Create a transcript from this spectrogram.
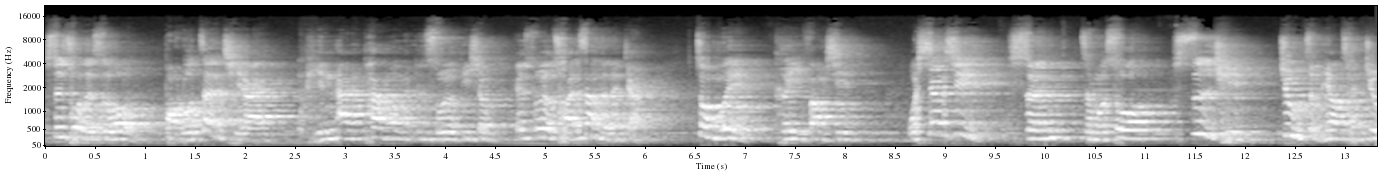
失措的时候，保罗站起来，平安盼望的跟所有弟兄、跟所有船上的人讲：众位可以放心，我相信神怎么说，事情就怎么样成就；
